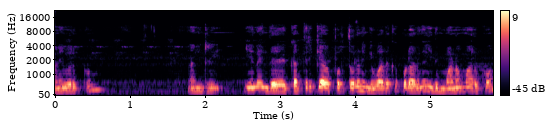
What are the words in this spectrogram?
அனைவருக்கும் நன்றி. ஏன்னா இந்த கத்திரிக்காய் பொறுத்தவரை நீங்கள் வதக்கக்கூடாதுங்க. இது மணமாக இருக்கும்.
